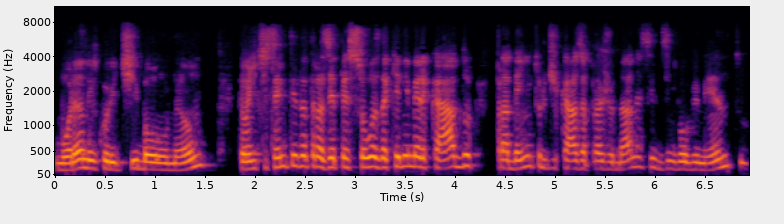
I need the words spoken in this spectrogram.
morando em Curitiba ou não. Então a gente sempre tenta trazer pessoas daquele mercado para dentro de casa para ajudar nesse desenvolvimento.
